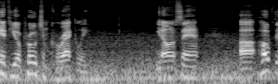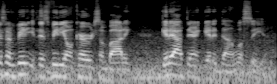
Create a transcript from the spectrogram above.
if you approach him correctly. You know what I'm saying? Uh, hope this video this video encouraged somebody. Get out there and get it done. We'll see you.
